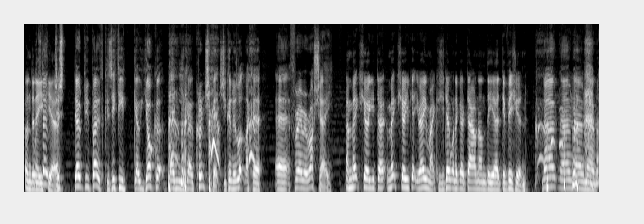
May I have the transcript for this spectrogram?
underneath well, don't, you. Just don't do both because if you go yogurt, then you go crunchy bits. You're going to look like a uh, Ferrero Rocher. And make sure you don't. Make sure you get your aim right because you don't want to go down on the uh, division. No, no, no, no.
